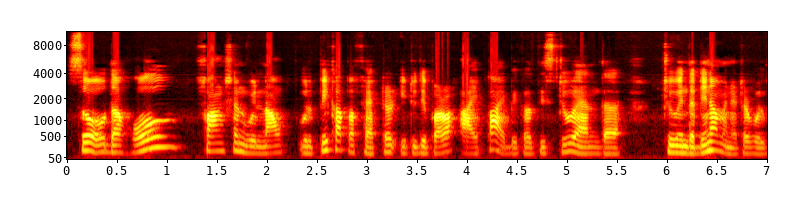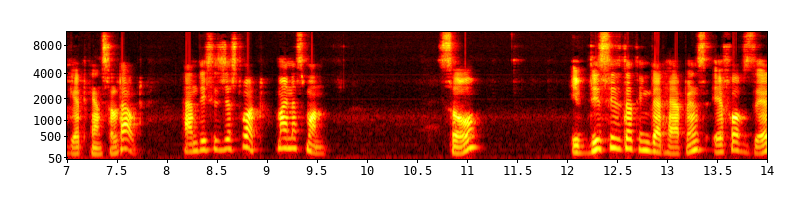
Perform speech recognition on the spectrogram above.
So the whole function will now will pick up a factor e to the power i pi because this 2 and the 2 in the denominator will get cancelled out. And this is just what? Minus 1 so if this is the thing that happens f of z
